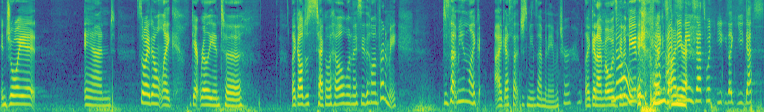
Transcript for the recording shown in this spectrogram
enjoy it, and so I don't like get really into like I'll just tackle the hill when I see the hill in front of me. Does that mean like I guess that just means I'm an amateur? Like and I'm always going to be an It amateur? depends I- on it your- means that's what you like. You, that's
